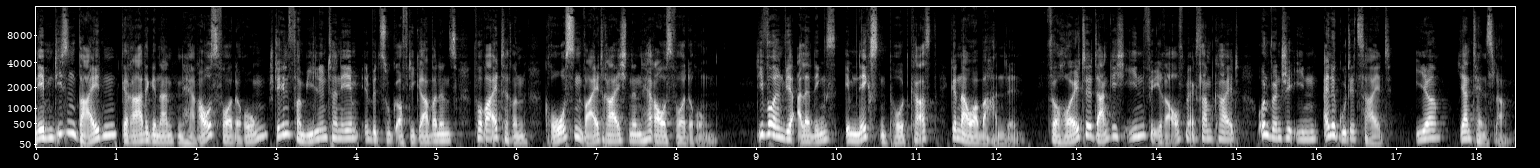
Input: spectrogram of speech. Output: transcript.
Neben diesen beiden gerade genannten Herausforderungen stehen Familienunternehmen in Bezug auf die Governance vor weiteren großen, weitreichenden Herausforderungen. Die wollen wir allerdings im nächsten Podcast genauer behandeln. Für heute danke ich Ihnen für Ihre Aufmerksamkeit und wünsche Ihnen eine gute Zeit. Ihr Jan Tänzler.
